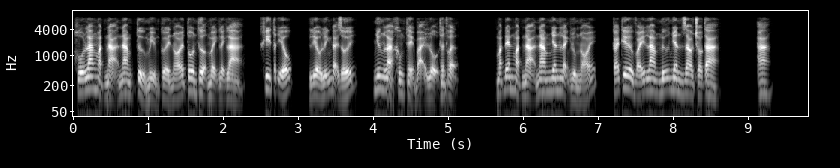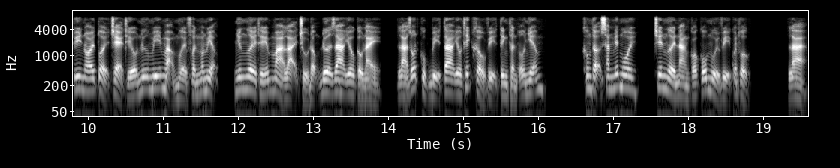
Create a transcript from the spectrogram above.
Hồ lang mặt nạ nam tử mỉm cười nói tôn thượng mệnh lệnh là, khi tất yếu, liều lĩnh đại giới, nhưng là không thể bại lộ thân phận. Mặt đen mặt nạ nam nhân lạnh lùng nói, cái kia váy lam nữ nhân giao cho ta. A. Tuy nói tuổi trẻ thiếu nữ mỹ mạo mười phân ngon miệng, nhưng ngươi thế mà lại chủ động đưa ra yêu cầu này, là rốt cục bị ta yêu thích khẩu vị tinh thần ô nhiễm không thợ săn miết môi, trên người nàng có cố mùi vị quen thuộc. Là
